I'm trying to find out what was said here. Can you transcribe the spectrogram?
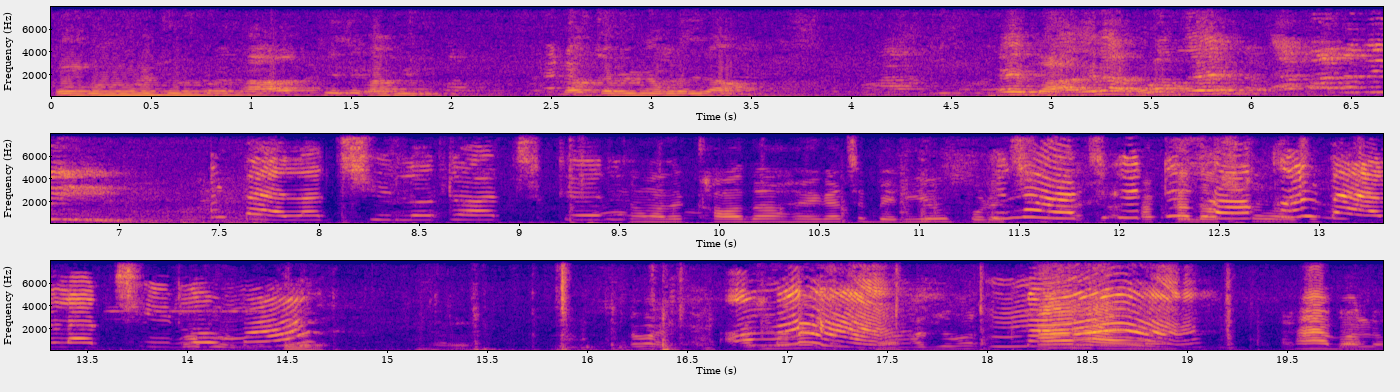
কোন বন্ধুগুলো মানে জোর করে খা খেতে খাবি। লজ্জা পাবি না বলে দিলাম। এই ঘোরাতে। আমাদের খাওয়া দাওয়া হয়ে গেছে বেরিয়েও পড়েছে। আটটা দশটা বাজে। হ্যাঁ বলো।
